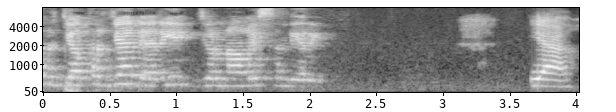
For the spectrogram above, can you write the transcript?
kerja-kerja dari jurnalis sendiri? Ya,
